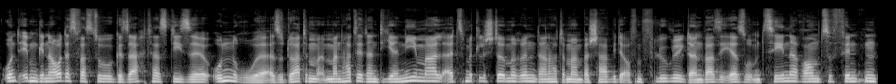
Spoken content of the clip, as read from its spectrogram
Und eben genau das, was du gesagt hast, diese Unruhe. Also du hatte, man hatte dann Diani mal als Mittelstürmerin, dann hatte man Bashar wieder auf dem Flügel, dann war sie eher so im Zehnerraum zu finden.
